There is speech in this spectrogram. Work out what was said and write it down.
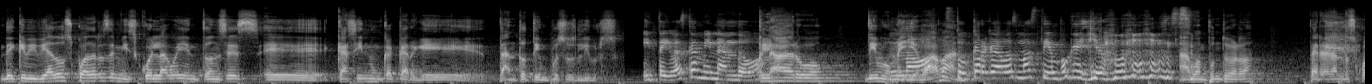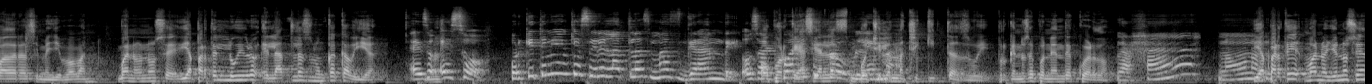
qué? de que vivía a dos cuadras de mi escuela, güey, entonces eh, casi nunca cargué tanto tiempo esos libros. Y te ibas caminando. Claro, digo, me No, llevaban. pues tú cargabas más tiempo que yo. Ah, buen punto, ¿verdad? Pero eran dos cuadras y me llevaban. Bueno, no sé. Y aparte el libro, el Atlas nunca cabía. Eso, No- eso. ¿Por qué tenían que hacer el Atlas más grande? O sea, o porque ¿cuál es el hacían las problema? mochilas más chiquitas, güey. Porque no se ponían de acuerdo. Ajá. No, no. Y aparte, bueno, yo no sé,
